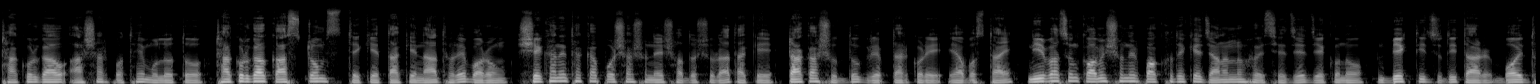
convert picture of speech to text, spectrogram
ঠাকুরগাঁও আসার পথে মূলত ঠাকুরগাঁও কাস্টমস থেকে তাকে না ধরে বরং সেখানে থাকা প্রশাসনের সদস্যরা তাকে টাকা শুদ্ধ গ্রেপ্তার করে এ অবস্থায় নির্বাচন কমিশনের পক্ষ থেকে জানানো হয়েছে যে যে কোনো ব্যক্তি যদি তার বৈধ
